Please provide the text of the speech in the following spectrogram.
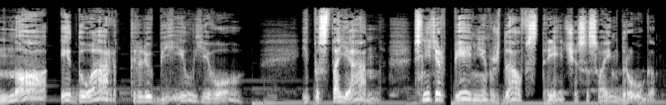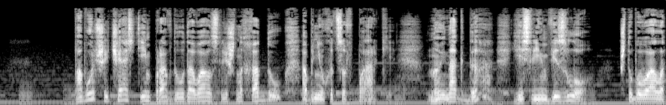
Но Эдуард любил его и постоянно, с нетерпением ждал встречи со своим другом. По большей части им, правда, удавалось лишь на ходу обнюхаться в парке, но иногда, если им везло, что бывало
